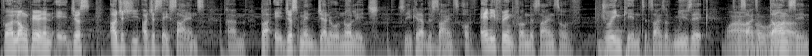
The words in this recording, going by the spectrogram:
For a long period, and it just I'll just u- I'll just say science, um, but it just meant general knowledge. So you could have the science of anything from the science of drinking to the science of music to the science Oh, of wow. dancing.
